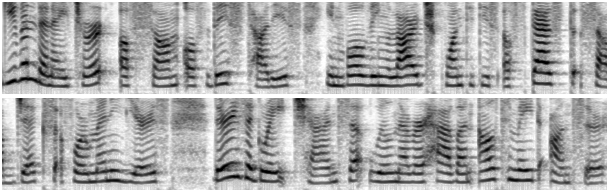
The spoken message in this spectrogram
Given the nature of some of these studies involving large quantities of test subjects for many years, there is a great chance we'll never have an ultimate answer.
